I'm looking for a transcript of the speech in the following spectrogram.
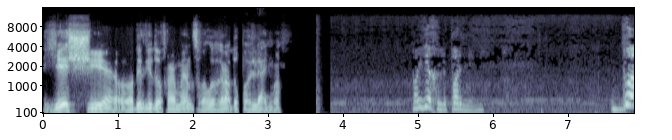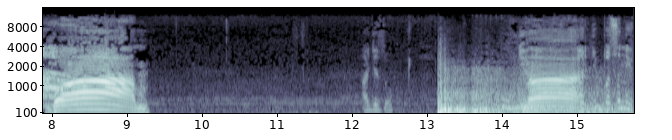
Є ще один відеофрагмент з Волгограду. Погляньмо. Поехали, парни. Бам! Бам! А где звук? На! Парни, пацаны,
